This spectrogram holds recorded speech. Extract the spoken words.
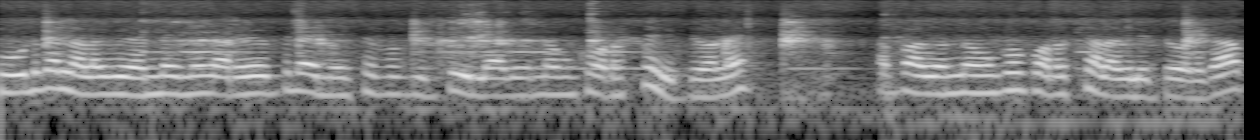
കൂടുതൽ അളവ് വേണ്ടത്. ഇന്ന് കറിവേപ്പില അന്വേഷിച്ചപ്പോൾ കിട്ടിയില്ല. അതുകൊണ്ട് നമുക്ക് കുറച്ച് കിട്ടുള്ളേ അപ്പോൾ അതുകൊണ്ട് നമുക്ക് കുറച്ച് അളവിലിട്ട് കൊടുക്കാം.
